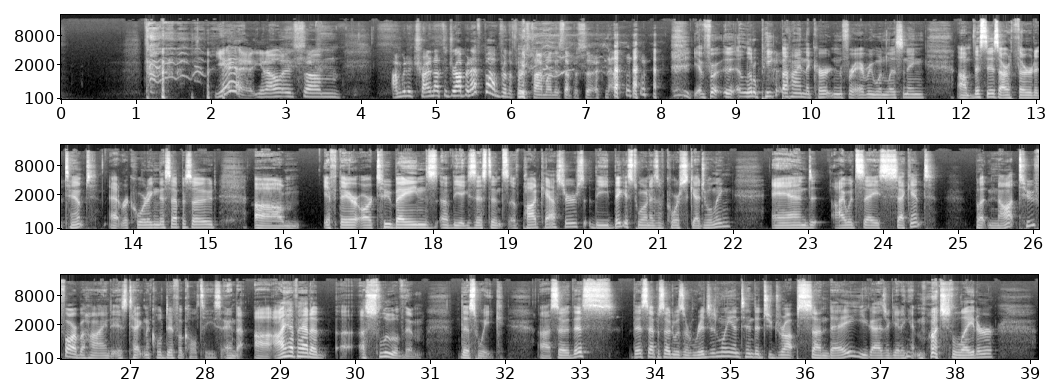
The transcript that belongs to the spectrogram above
yeah, you know, it's um, I'm gonna try not to drop an f bomb for the first time on this episode. No. Yeah, for a little peek behind the curtain for everyone listening, um, this is our third attempt at recording this episode. Um, if there are two banes of the existence of podcasters, the biggest one is, of course, scheduling. And I would say, second, but not too far behind, is technical difficulties. And uh, I have had a, a slew of them this week. Uh, so this this episode was originally intended to drop Sunday. You guys are getting it much later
